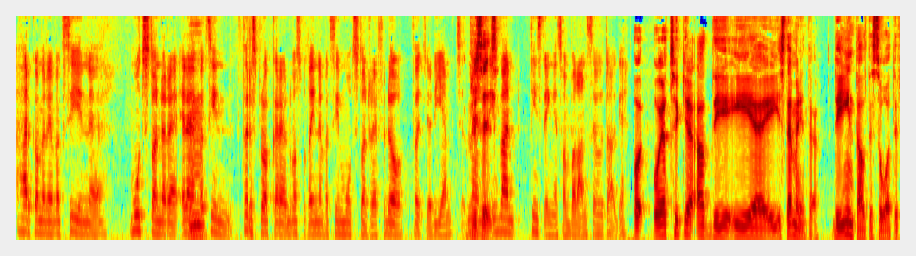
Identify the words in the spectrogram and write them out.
här kommer en vaccin, eh, vaccinmotståndare eller Mm. en vaccinförespråkare, då måste man ta in en vaccinmotståndare för då för att göra det jämnt. Men Precis. ibland finns det ingen sån balans överhuvudtaget. Och, och jag tycker att det är, stämmer inte. Det är inte alltid så att det,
